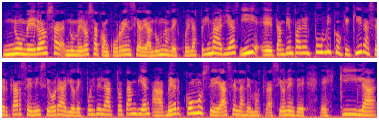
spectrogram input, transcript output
numerosa, numerosa concurrencia de alumnos de escuelas primarias y también para el público que quiera acercarse en ese horario después del acto también a ver cómo se hacen las demostraciones de esquila,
